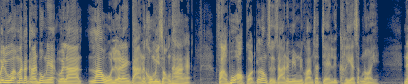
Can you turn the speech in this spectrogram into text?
ไม่รู้ว่ามาตรการพวกนี้เวลาเล่าหรืออะไรต่างๆนะคงมีสองทางอะฝั่งผู้ออกกฎก็ต้องสื่อสารให้มันมีความชัดเจนหรือเคลียร์สักหน่อย ใน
